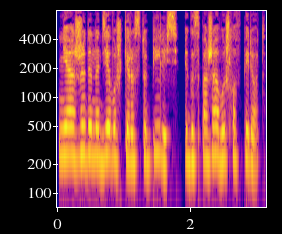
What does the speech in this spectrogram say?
Неожиданно девушки расступились, и госпожа вышла вперед.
